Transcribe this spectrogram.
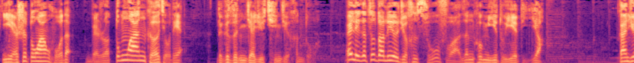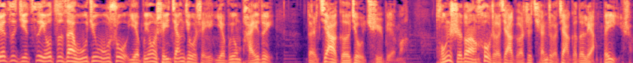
也是东安湖的，比如说东安阁酒店。那个人家就清静很多，哎，那个走到里头就很舒服啊，人口密度也低呀，感觉自己自由自在、无拘无束，也不用谁将就谁，也不用排队，但是价格就有区别嘛。同时段后者价格是前者价格的两倍以上。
